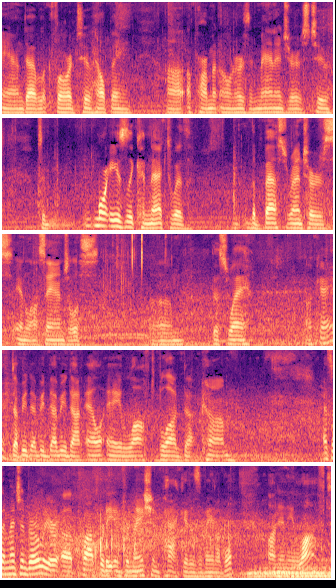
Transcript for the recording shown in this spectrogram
And I uh, look forward to helping uh, apartment owners and managers to, to more easily connect with the best renters in Los Angeles um, this way. Okay, www.laloftblog.com. As I mentioned earlier, a property information packet is available on any loft,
